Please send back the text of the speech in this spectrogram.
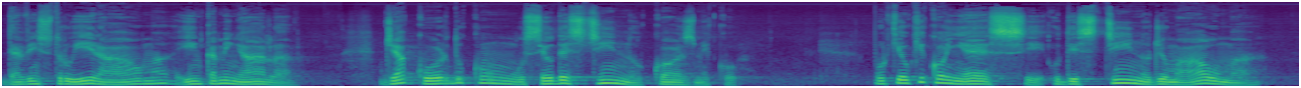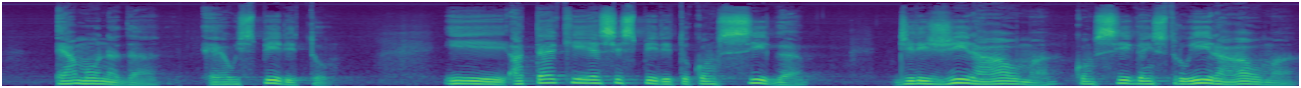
deve instruir a alma e encaminhá-la de acordo com o seu destino cósmico. Porque o que conhece o destino de uma alma é a mônada, é o espírito. E até que esse espírito consiga dirigir a alma, consiga instruir a alma,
